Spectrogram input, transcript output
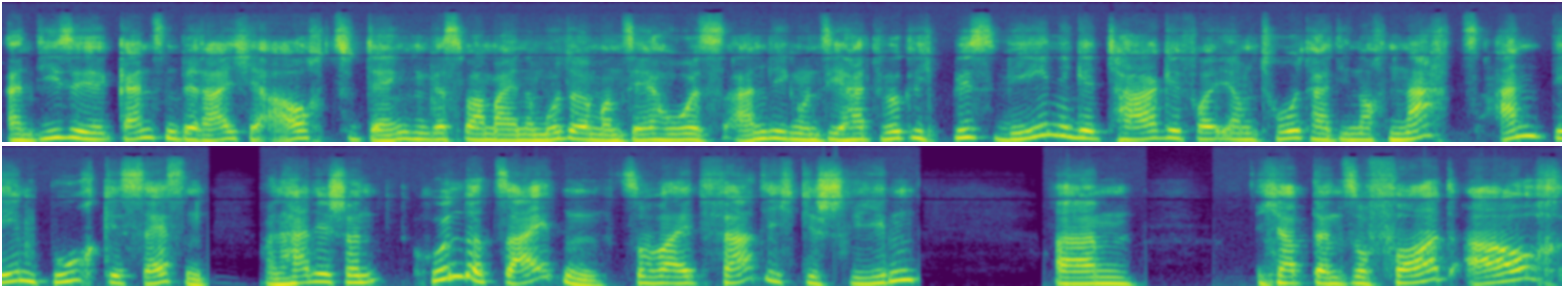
an diese ganzen Bereiche auch zu denken, das war meiner Mutter immer ein sehr hohes Anliegen und sie hat wirklich bis wenige Tage vor ihrem Tod hat die noch nachts an dem Buch gesessen und hatte schon 100 Seiten soweit fertig geschrieben. Ähm, ich habe dann sofort auch,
